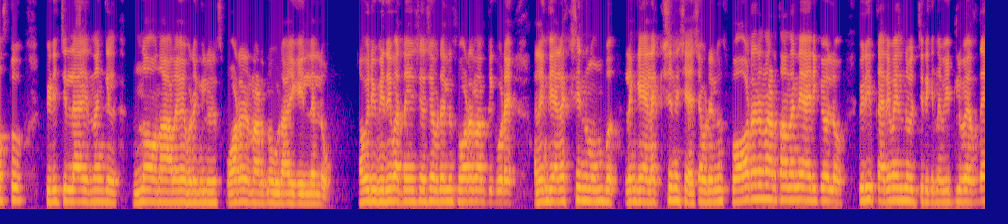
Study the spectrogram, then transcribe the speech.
വസ്തു പിടിച്ചില്ല എന്നെങ്കിൽ ഇന്നോ നാളെ എവിടെയെങ്കിലും ഒരു സ്ഫോടനം നടന്നുകൂടായികയില്ലല്ലോ. അവർ വിധി പറഞ്ഞതിന് ശേഷം എവിടെയെങ്കിലും സ്ഫോടനം നടത്തിക്കൂടെ? അല്ലെങ്കിൽ ഇലക്ഷന് മുമ്പ് അല്ലെങ്കിൽ ഇലക്ഷന് ശേഷം എവിടെയെങ്കിലും സ്ഫോടനം നടത്താൻ തന്നെ ആയിരിക്കുമല്ലോ ഇവർ ഈ കരിമരുന്ന് വെച്ചിരിക്കുന്ന വീട്ടിൽ വെറുതെ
